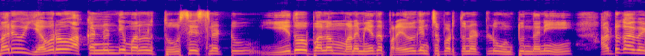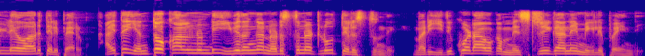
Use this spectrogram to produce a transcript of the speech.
మరియు ఎవరో అక్కడి నుండి మనల్ని తోసేసినట్టు ఏదో బలం మన మీద ప్రయోగించబడుతున్నట్లు ఉంటుందని అటుగా వెళ్ళేవారు తెలిపారు. అయితే ఎంతో కాలం నుండి ఈ విధంగా నడుస్తున్నట్లు తెలుస్తుంది. మరి ఇది కూడా ఒక మిస్టరీగానే మిగిలిపోయింది.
